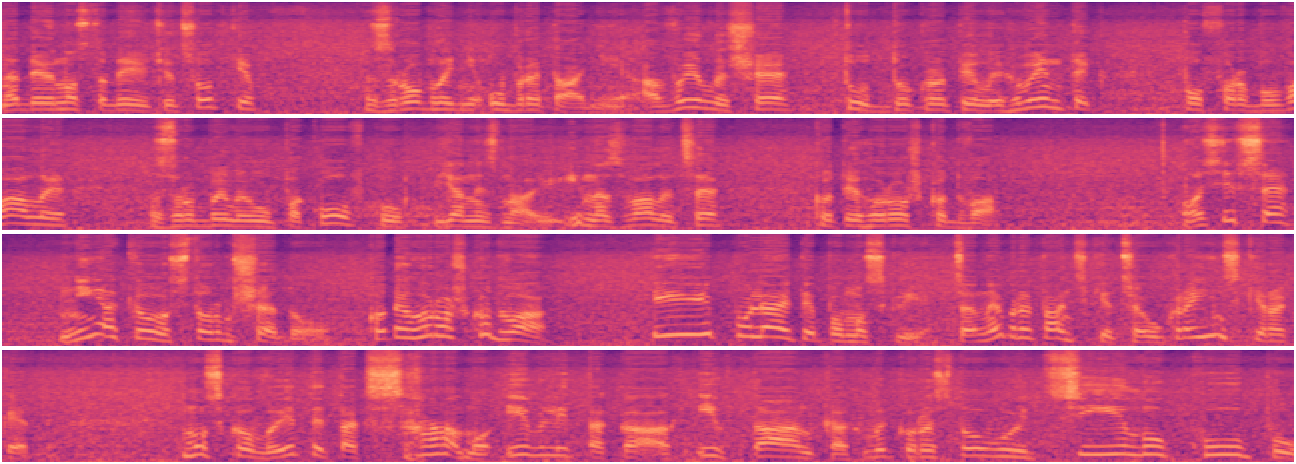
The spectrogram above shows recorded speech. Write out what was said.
на 99% зроблені у Британії. А ви лише тут докрутили гвинтик, пофарбували, зробили упаковку, я не знаю, і назвали це Котигорошко 2. Ось і все. Ніякого Storm Shadow. Котигорошко 2. І пуляйте по Москві. Це не британські, це українські ракети. Московити так само і в літаках, і в танках використовують цілу купу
